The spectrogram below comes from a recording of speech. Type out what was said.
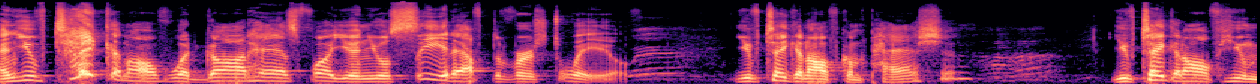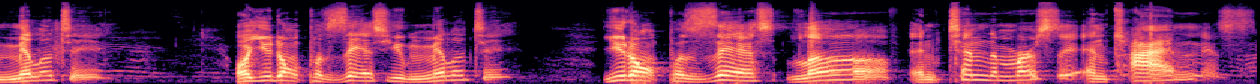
and you've taken off what God has for you, and you'll see it after verse 12. You've taken off compassion, you've taken off humility, or you don't possess humility, you don't possess love and tender mercy and kindness,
